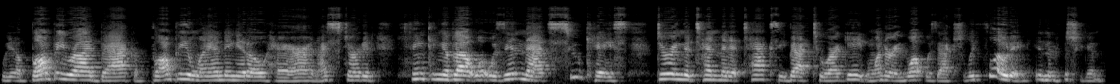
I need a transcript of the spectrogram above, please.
We had a bumpy ride back, a bumpy landing at O'Hare, and I started thinking about what was in that suitcase during the 10-minute taxi back to our gate, wondering what was actually floating in the Michigan.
